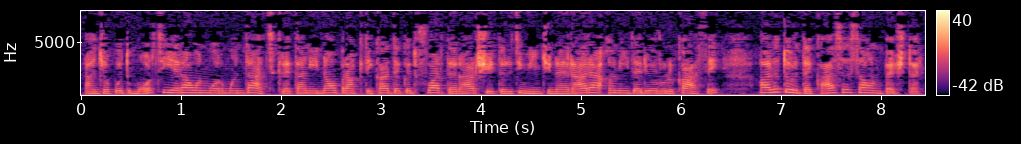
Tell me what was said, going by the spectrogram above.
La început morții erau înmormântați, cretanii n-au practicat decât foarte rar și târziu incinerarea în interiorul casei, alături de casă sau în peșteri.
